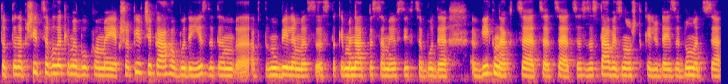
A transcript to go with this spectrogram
Тобто напишіть це великими буквами. Якщо пів Чикаго буде їздити е, автомобілями з, з такими надписами, і всіх це буде в вікнах, це, це, це, це заставить знову ж таки людей задуматися,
